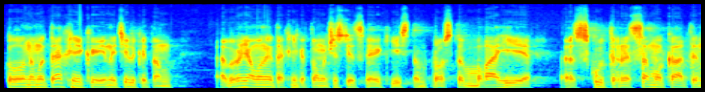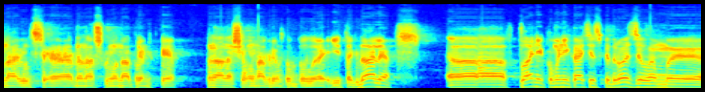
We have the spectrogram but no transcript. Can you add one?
колонами техніки, і не тільки там броньованої техніки, в тому числі це якісь там просто баги, е, скутери, самокати, навіть е, на нашому напрямку, на нашому напрямку були і так далі. Е, В плані комунікації з підрозділами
